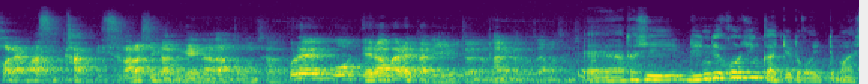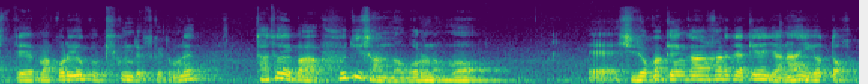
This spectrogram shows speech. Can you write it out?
これは素晴らしい格言だなと思うんですがこれを選ばれた理由というのは何かございますで、えー、私倫理法人会というところに行ってまして、まあ、これよく聞くんですけどもね。例えば富士山登るのも、えー、静岡県側からだけじゃないよと。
